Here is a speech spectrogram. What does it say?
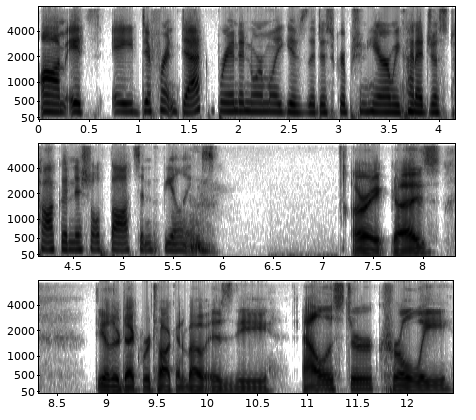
Um, it's a different deck. Brandon normally gives the description here, and we kind of just talk initial thoughts and feelings. All right, guys. The other deck we're talking about is the Aleister Crowley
